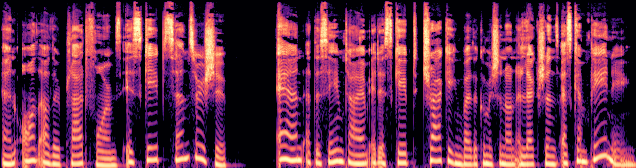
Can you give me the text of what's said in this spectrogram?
and all other platforms escaped censorship. And at the same time, it escaped tracking by the Commission on Elections as campaigning.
